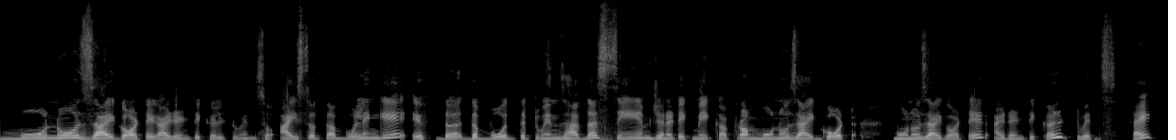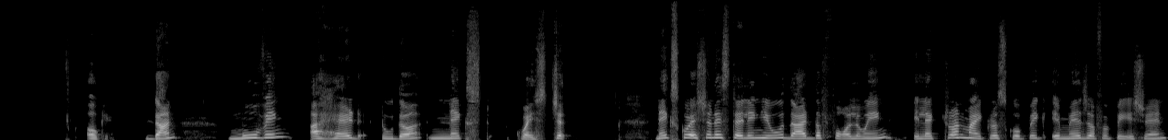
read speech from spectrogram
monozygotic identical twins. So iso tab bolenge if the the both the twins have the same genetic makeup from monozygote monozygotic identical twins right okay done moving ahead to the next question. Next question is telling you that the following electron microscopic image of a patient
